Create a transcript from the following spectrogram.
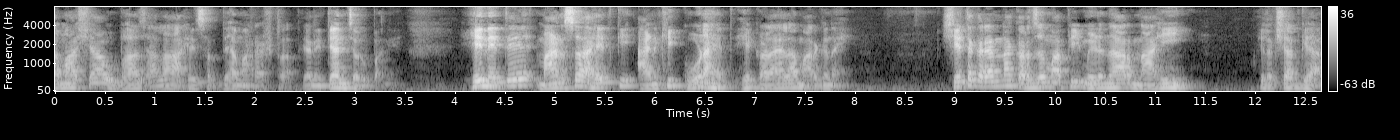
तमाशा उभा झाला आहे सध्या महाराष्ट्रात या नेत्यांच्या रूपाने. हे नेते माणसं आहेत की आणखी कोण आहेत हे कळायला मार्ग नाही. शेतकऱ्यांना कर्जमाफी मिळणार नाही. हे लक्षात घ्या.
